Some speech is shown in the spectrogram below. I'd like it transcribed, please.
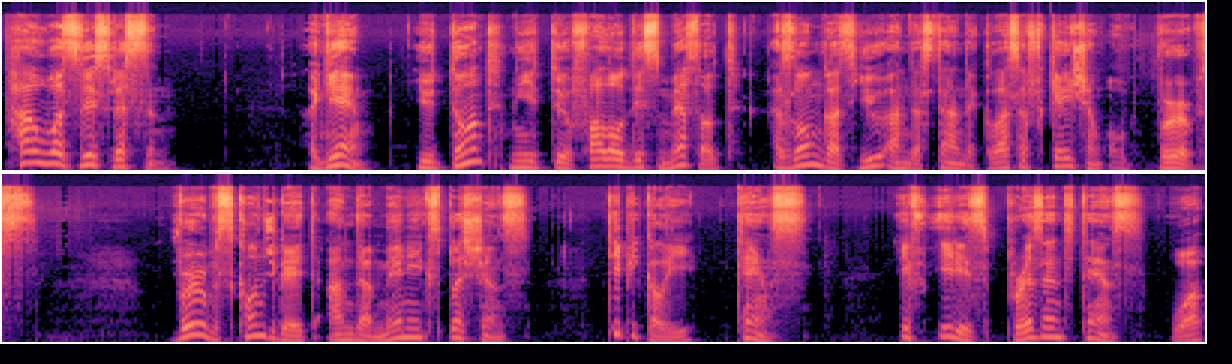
How was this lesson? Again, you don't need to follow this method as long as you understand the classification of verbs. Verbs conjugate under many expressions, typically tense, if it is present tense or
